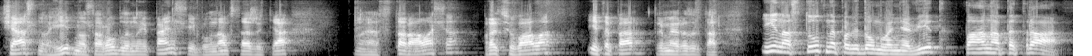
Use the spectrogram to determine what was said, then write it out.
чесно, гідно заробленої пенсії, бо вона все життя е, старалася, працювала і тепер отримує результат. І наступне повідомлення від пана Петра.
